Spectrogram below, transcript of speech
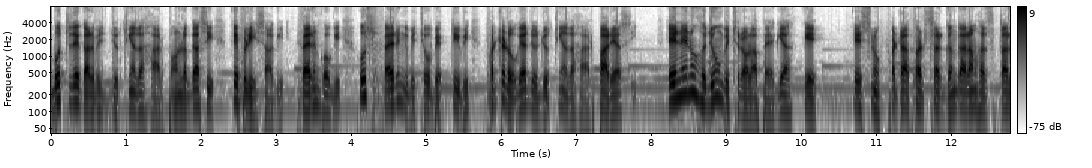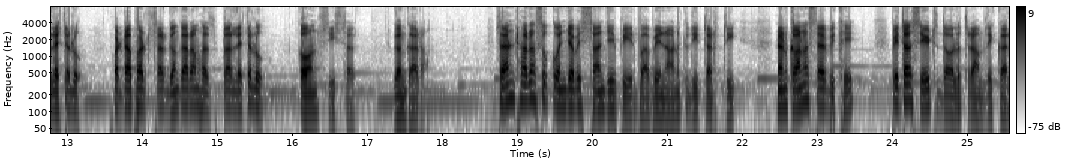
ਬੁੱਤ ਦੇ ਗਲ ਵਿੱਚ ਜੁੱਤੀਆਂ ਦਾ ਹਾਰ ਪਾਉਣ ਲੱਗਾ ਸੀ ਕਿ ਪੁਲਿਸ ਆ ਗਈ। ਫਾਇਰਿੰਗ ਹੋ ਗਈ। ਉਸ ਫਾਇਰਿੰਗ ਵਿੱਚ ਉਹ ਵਿਅਕਤੀ ਵੀ ਫੱਟੜ ਹੋ ਗਿਆ ਜੋ ਜੁੱਤੀਆਂ ਦਾ ਹਾਰ ਪਾ ਰਿਹਾ ਸੀ। ਇਹਨੇ ਨੂੰ ਹਜੂਮ ਵਿੱਚ ਰੌਲਾ ਪੈ ਗਿਆ ਕਿ ਇਸ ਨੂੰ ਫਟਾਫਟ ਸਰ ਗੰਗਾਰਾਮ ਹਸਪਤਾਲ ਲੈ ਚਲੋ। ਫਟਾਫਟ ਸਰ ਗੰਗਾਰਾਮ ਹਸਪਤਾਲ ਲੈ ਚਲੋ। ਕੌਣ ਸੀ ਸਰ? ਗੰਗਾਰਾਮ। ਸਨ 1851 ਵਿੱਚ ਸਾਂਝੇ ਪੀਰ ਬਾਬੇ ਨਾਨਕ ਦੀ ਧਰਤੀ, ਨਨਕਾਣਾ ਸਾਹਿਬ ਵਿਖੇ ਪਿਤਾ ਸੇਠ ਦੌਲਤ ਰਾਮ ਦੇ ਘਰ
